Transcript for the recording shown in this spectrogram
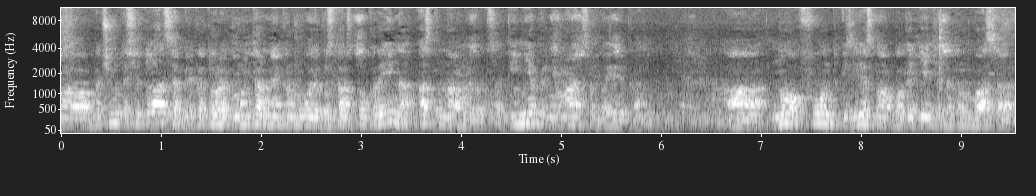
а, почему-то ситуация, при которой гуманитарные конвои государства Украина останавливаются и не принимаются боевиками. А, Но фонд известного благодетеля Донбасса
